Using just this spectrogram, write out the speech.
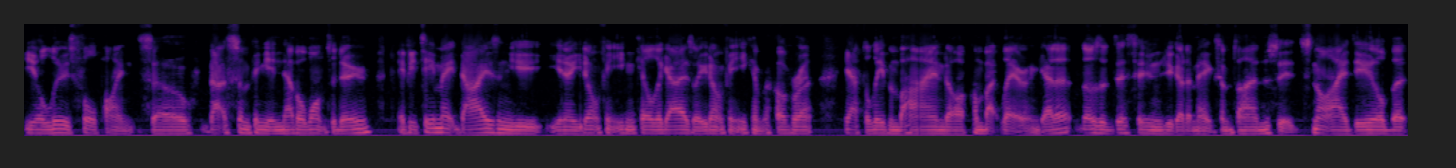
you'll lose full points. So that's something you never want to do. If your teammate dies and you you know you don't think you can kill the guys or you don't think you can recover it, you have to leave them behind or come back later and get it. Those are decisions you got to make. Sometimes it's not ideal, but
